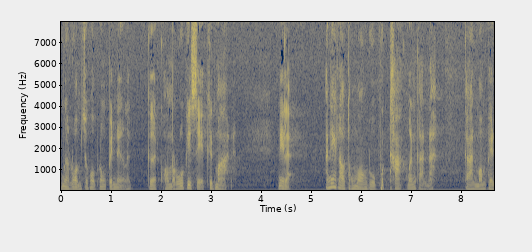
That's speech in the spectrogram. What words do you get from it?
เมื่อรวมสงบลงเป็นหนึ่งแล้ว เกิดความรู้พิเศษขึ้นมา นี่แหละ อันนี้เราต้องมองดูพุทธะเหมือนกันนะการบำเพ็ญ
